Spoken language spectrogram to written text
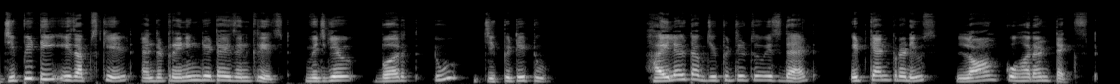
GPT is upscaled and the training data is increased which gave birth to GPT-2. Highlight of GPT-2 is that it can produce long coherent text.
